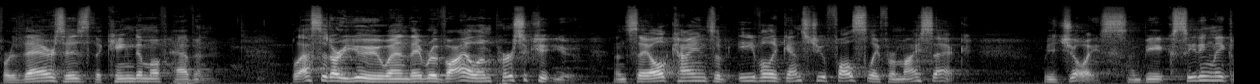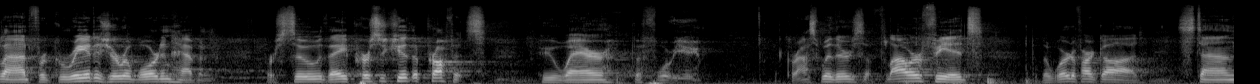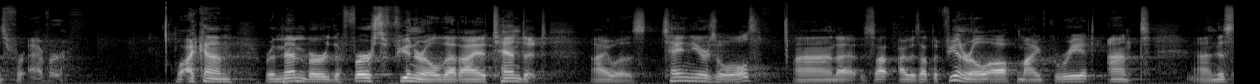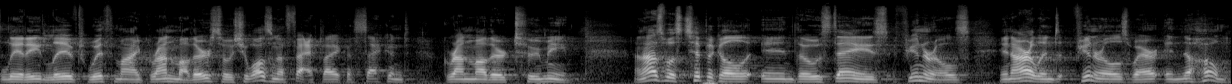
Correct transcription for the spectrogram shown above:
for theirs is the kingdom of heaven. Blessed are you when they revile and persecute you, and say all kinds of evil against you falsely for my sake. Rejoice and be exceedingly glad, for great is your reward in heaven. For so they persecute the prophets who were before you. The grass withers, the flower fades, but the word of our God stands forever. Well, I can remember the first funeral that I attended. I was 10 years old, and I was at, I was at the funeral of my great aunt. And this lady lived with my grandmother, so she was, in effect, like a second grandmother to me. And as was typical in those days, funerals in Ireland, funerals were in the home.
